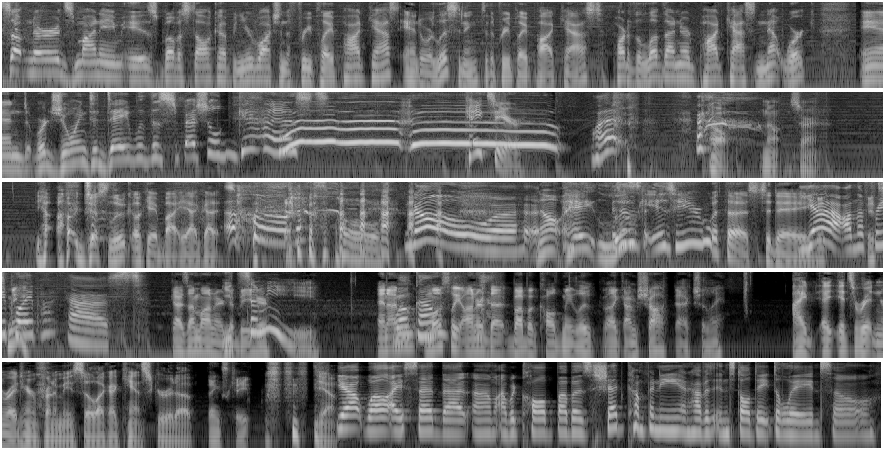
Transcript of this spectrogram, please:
What's up, nerds? My name is Bubba Stallcup, and you're watching the Free Play Podcast and or listening to the Free Play Podcast, part of the Love Thy Nerd Podcast Network. And we're joined today with a special guest. Kate's here. What? Oh, no, sorry. Yeah, oh, just Luke? Okay, bye. Yeah, I got it. Oh, oh. no. No, hey, Luke is here with us today. Yeah, on the It's Free me. Play Podcast. Guys, I'm honored to be a here. me. And I'm Welcome. mostly honored that Bubba called me Luke. Like, I'm shocked, actually. I, it's written right here in front of me, so like I can't screw it up. Thanks, Kate. Yeah. Yeah, well, I said that um, I would call Bubba's shed company and have his install date delayed. So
